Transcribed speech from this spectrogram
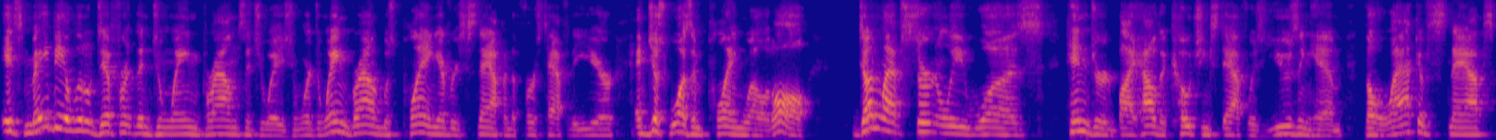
It's maybe a little different than Duane Brown's situation, where Dwayne Brown was playing every snap in the first half of the year and just wasn't playing well at all. Dunlap certainly was hindered by how the coaching staff was using him, the lack of snaps,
